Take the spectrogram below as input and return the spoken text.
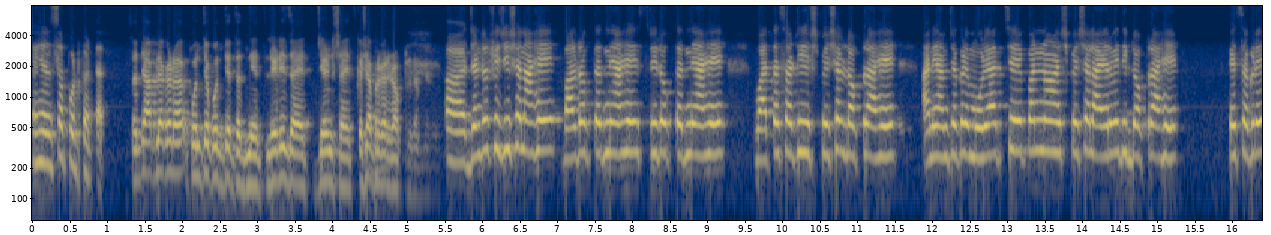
हे सपोर्ट करतात. सध्या आपल्याकडं कोणते कोणते तज्ज्ञ आहेत? लेडीज आहेत जेंट्स आहेत कशा प्रकारे डॉक्टर आपल्याकडे जनरल फिजिशियन आहे बालरोग तज्ज्ञ आहे स्त्रीरोग तज्ज्ञ आहे वातासाठी स्पेशल डॉक्टर आहे आणि आमच्याकडे मुळ्याचे पण स्पेशल आयुर्वेदिक डॉक्टर आहे. हे सगळे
